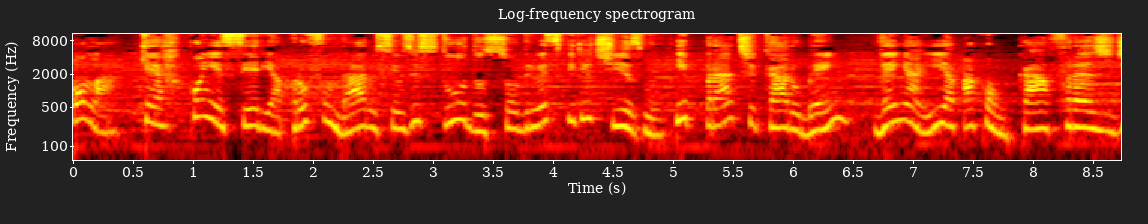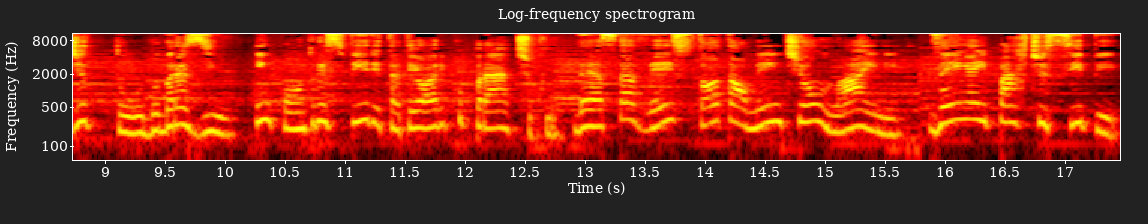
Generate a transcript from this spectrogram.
Olá! Quer conhecer e aprofundar os seus estudos sobre o Espiritismo e praticar o bem? Vem aí a Concafras de todo o Brasil. Encontro Espírita Teórico Prático, desta vez totalmente online. Venha e participe.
